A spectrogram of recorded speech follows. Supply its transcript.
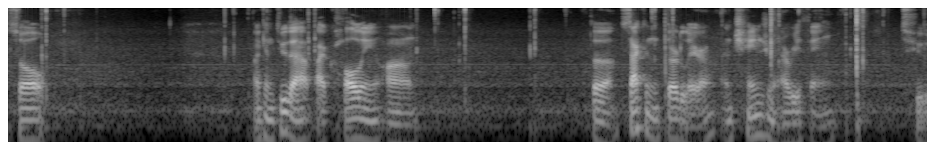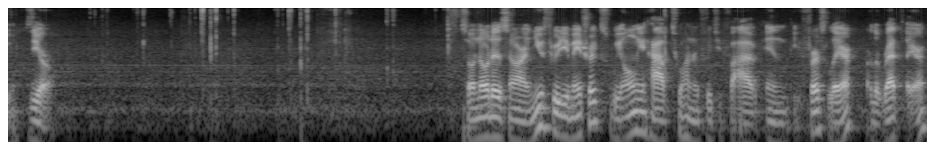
So I can do that by calling on the second third layer and changing everything to 0. So notice in our new 3D matrix, we only have 255 in the first layer, or the red layer,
